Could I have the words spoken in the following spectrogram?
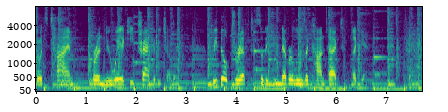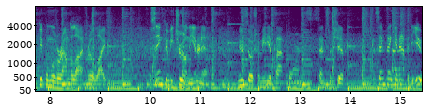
so it's time for a new way to keep track of each other. We built Dryft so that you never lose a contact again. People move around a lot in real life. The same can be true on the internet. New social media platforms, censorship, the same thing can happen to you.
